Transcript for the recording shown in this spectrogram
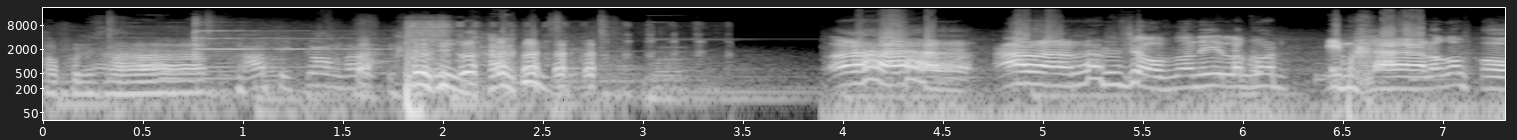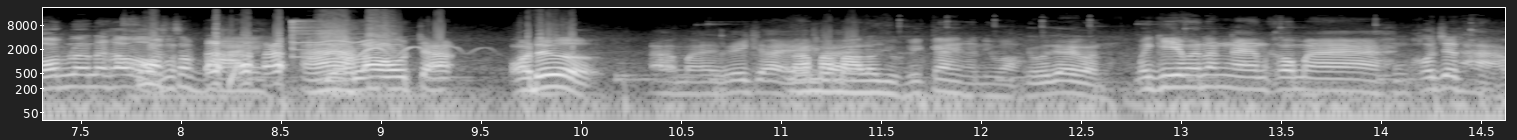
ขอบคุณครับ ครับปิดกล้องครับ อ่าเอาล่ะท่านผู้ชมตอนนี้เราก็อินคาเราก็พร้อมแล้วนะครับผมโคตรสบายอ่าเดี๋ยวเราจะออเดอร์อ่ามาใกล้ๆมามามาเราอยู่ใกล้ๆกันดีกว่าอยู่ใกล้ๆก่อนเมื่อกี้พนักงานเขามาเขาจะถาม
